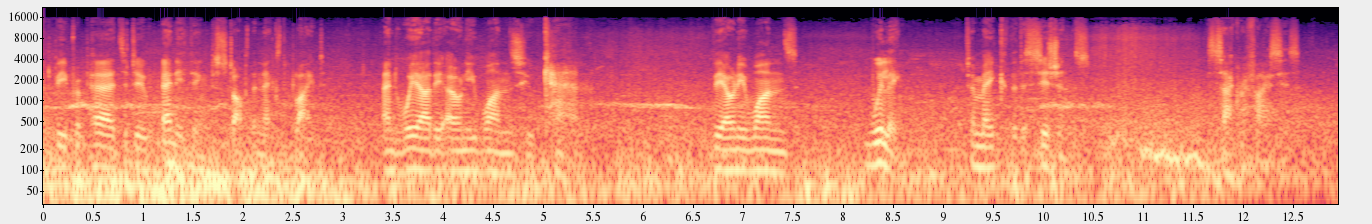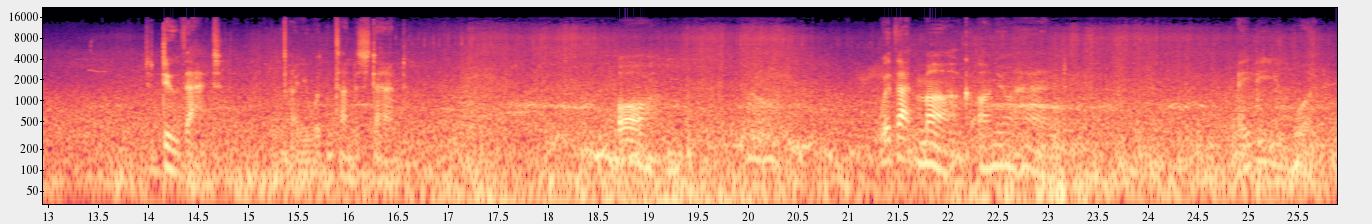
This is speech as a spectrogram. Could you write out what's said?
and be prepared to do anything to stop the next blight. And we are the only ones who can. The only ones willing to make the decisions, the sacrifices. To do that, oh, you wouldn't understand. Or with that mark on your hand, maybe you would.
